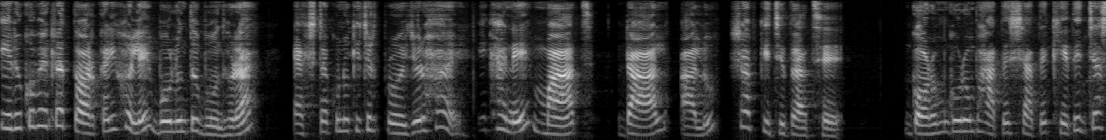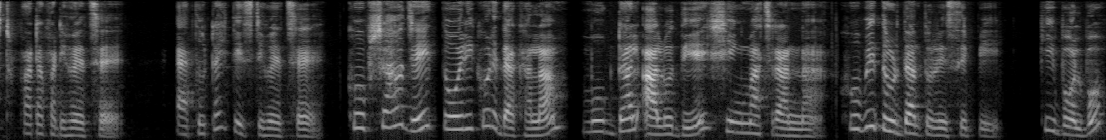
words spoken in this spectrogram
এরকম একটা তরকারি হলে, বলুন তো বন্ধুরা এক্সট্রা কোনো কিছুর প্রয়োজন হয়? এখানে মাছ, ডাল, আলু সব কিছু তো আছে। গরম গরম ভাতের সাথে খেতে জাস্ট ফাটাফাটি হয়েছে। এতটাই টেস্টি হয়েছে। খুব সহজেই তৈরি করে দেখালাম মুগ ডাল, আলু দিয়ে শিং মাছ রান্না। খুবই দুর্দান্ত রেসিপি কি বলব?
